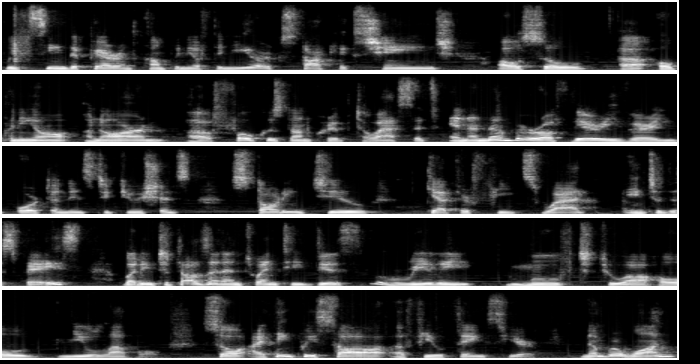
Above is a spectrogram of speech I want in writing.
We've seen the parent company of the New York Stock Exchange also uh, opening an arm uh, focused on crypto assets, and a number of very, very important institutions starting to get their feet wet into the space. But in 2020, this really moved to a whole new level. So I think we saw a few things here. Number one,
